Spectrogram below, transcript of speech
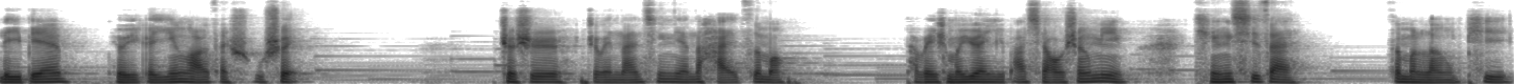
里边有一个婴儿在熟睡。这是这位男青年的孩子吗？他为什么愿意把小生命停息在这么冷僻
